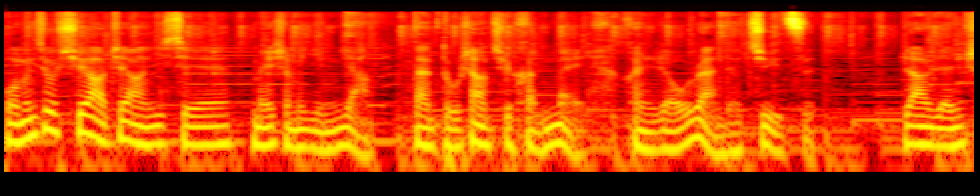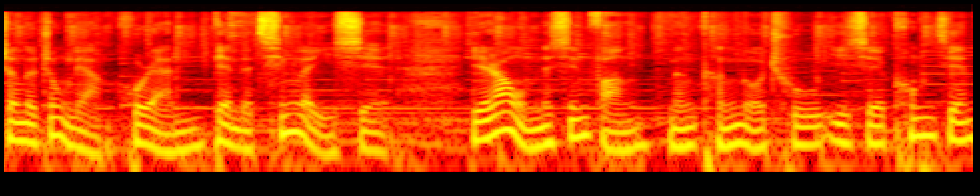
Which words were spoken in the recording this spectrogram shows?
我们就需要这样一些没什么营养，但读上去很美、很柔软的句子，让人生的重量忽然变得轻了一些。也让我们的心房能腾挪出一些空间，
